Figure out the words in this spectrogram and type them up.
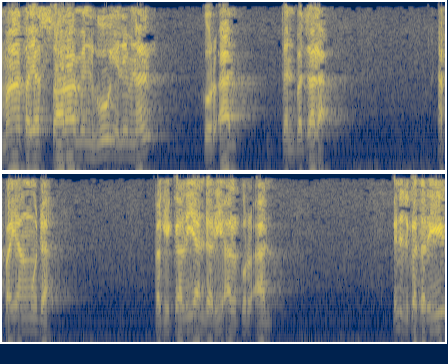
ma tayassara minhu yani minal Qur'an dan bacalah apa yang mudah bagi kalian dari Al-Qur'an. Ini juga dari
